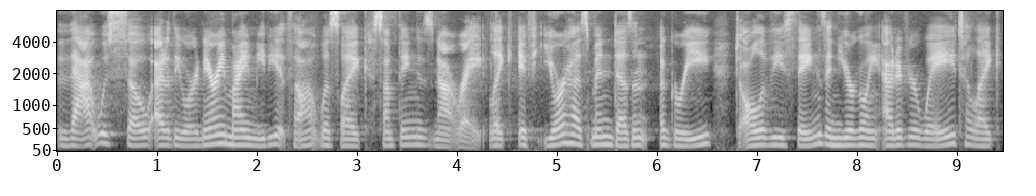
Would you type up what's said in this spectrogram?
that was so out of the ordinary. My immediate thought was like something is not right. Like if your husband doesn't agree to all of these things and you're going out of your way to like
